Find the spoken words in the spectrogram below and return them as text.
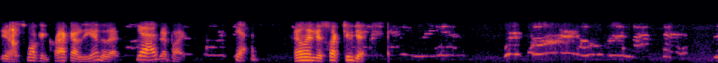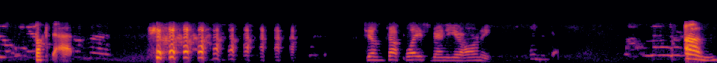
you know, smoking crack out of the end of that Yes. that pipe. Yes. I only just to suck two dicks. Fuck that. Jail's a tough place, man. You get horny. Um.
